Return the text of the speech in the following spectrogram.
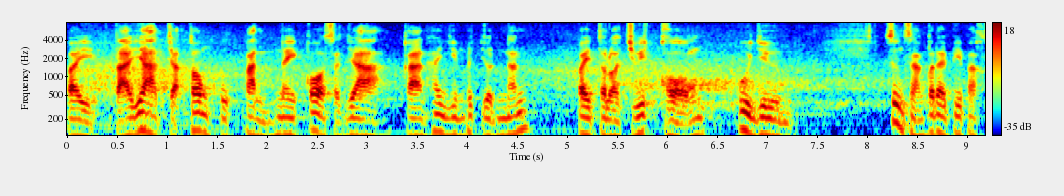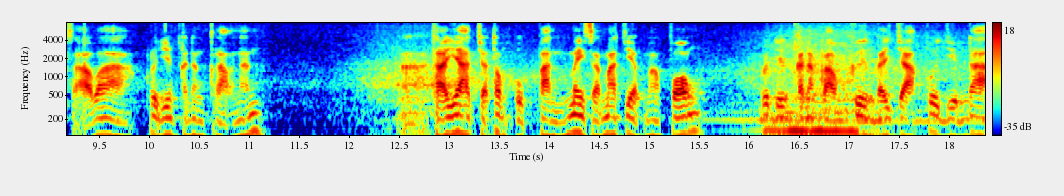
ไปตายาทจะต้องผูกพันในข้อสัญญาการให้ยืมรถยนต์นั้น ไปตลอดชีวิตของผู้ยืม ซึ่งศาลก็ได้พิพากษาว่าพรถยนต์คันดังกล่าวนั้นทายาทจะต้องผูกพันไม่สามารถที่จะมาฟ้องรถยนต์คันดังกล่าวคืนไปจากผู้ยืมได้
